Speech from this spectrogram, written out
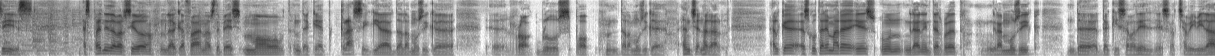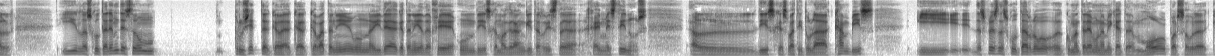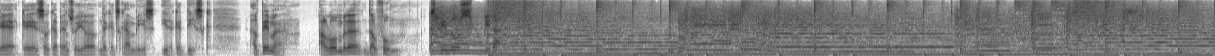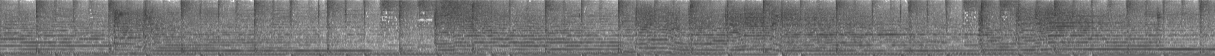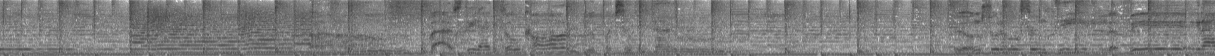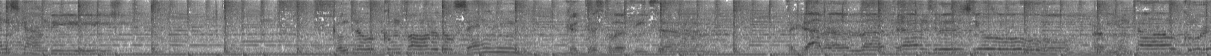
66. Esplèndida versió de que fan els Depeche Mode d'aquest clàssic ja de la música eh, rock, blues, pop, de la música en general. El que escoltarem ara és un gran intèrpret, un gran músic d'aquí Sabadell, és el Xavi Vidal, i l'escoltarem des d'un projecte que, que, que va tenir una idea que tenia de fer un disc amb el gran guitarrista Jaime Stinus. El disc es va titular Canvis i, després d'escoltar-lo eh, comentarem una miqueta molt per sobre què, què és el que penso jo d'aquests canvis i d'aquest disc. El tema, a l'ombra del fum. Stinus Vidal. Directe al cor, no pots evitar-ho. D'on surt el sentit de fer grans canvis? Contra el confort del seny que t'esclavitza. T'agrada la transgressió, remuntar el corrent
